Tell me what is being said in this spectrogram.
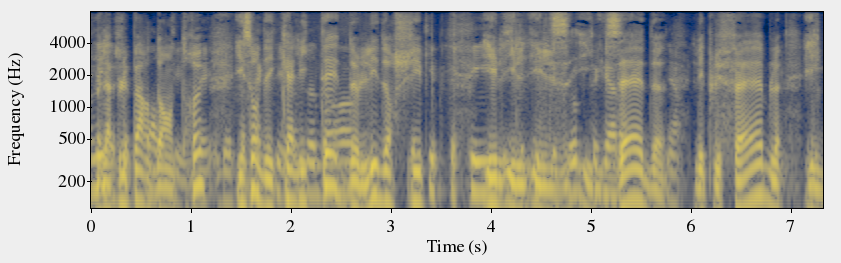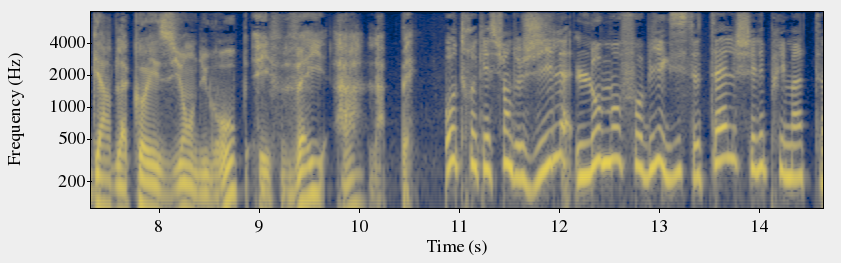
mais la plupart d'entre eux, ils ont des qualités de leadership. Ils, ils, ils aident les plus faibles, ils gardent la cohésion du groupe et ils veillent à la paix. Autre question de Gilles, l'homophobie existe-t-elle chez les primates?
